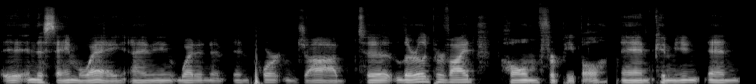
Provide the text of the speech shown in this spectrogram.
in the same way. I mean, what an important job to literally provide home for people and commun and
